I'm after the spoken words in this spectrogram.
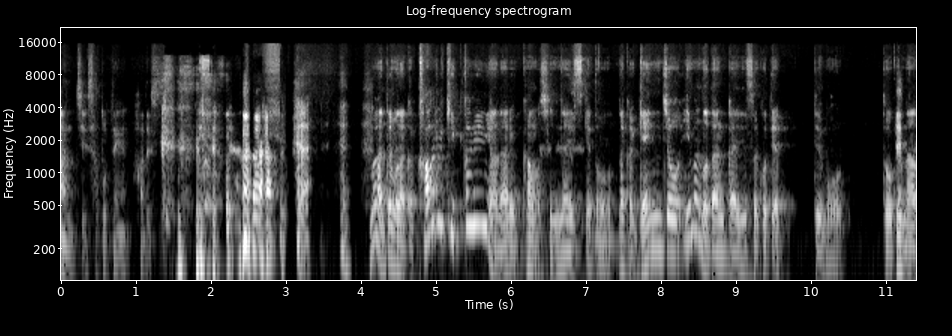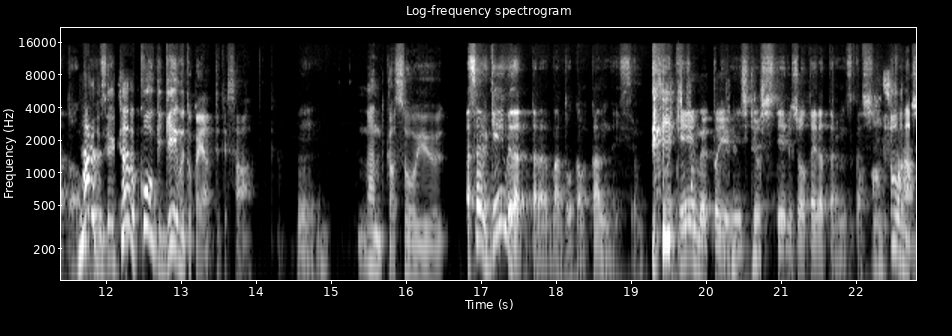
アンチサトテン派です。まあでもなんか変わるきっかけにはなるかもしれないですけど、なんか現状、今の段階でそういうことやってもどうかなとは思なるうんですで例えば後期ゲームとかやっててさ、うん。なんかそういう、あそういうゲームだったらまあどうかわかんないですよ。ゲームという認識をしている状態だったら難しいあそうなんだ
